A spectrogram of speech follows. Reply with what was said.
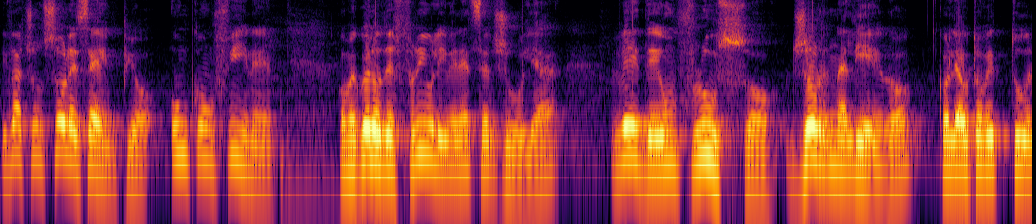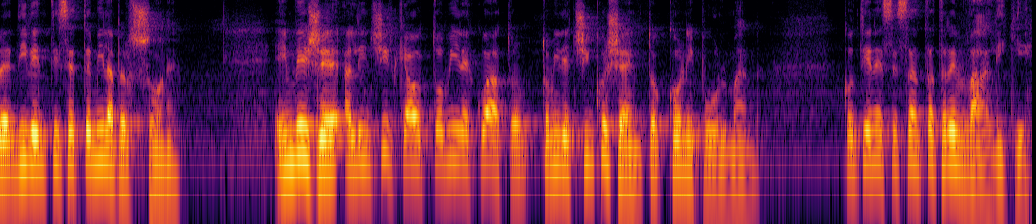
Vi faccio un solo esempio, un confine come quello del Friuli Venezia Giulia vede un flusso giornaliero con le autovetture di 27.000 persone e invece all'incirca 8.400-8.500 con i pullman. Contiene 63 valichi.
